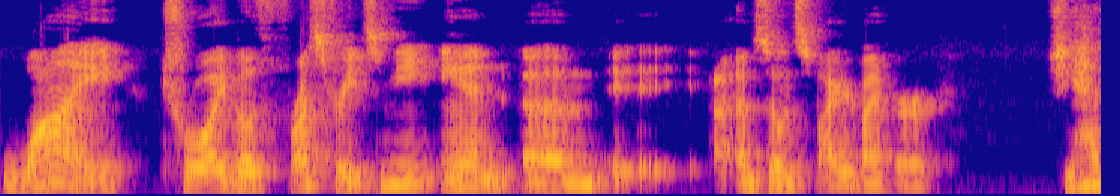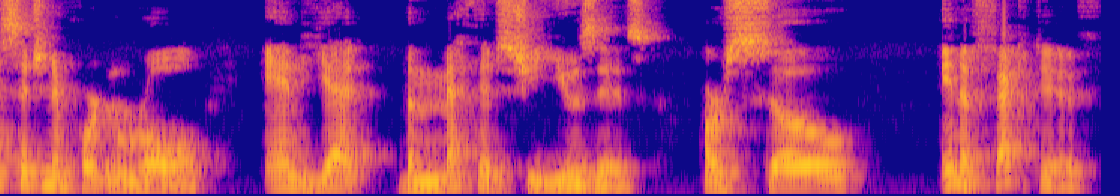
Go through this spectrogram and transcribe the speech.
Why? Troi both frustrates me and um, I'm so inspired by her. She has such an important role, and yet the methods she uses are so ineffective,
